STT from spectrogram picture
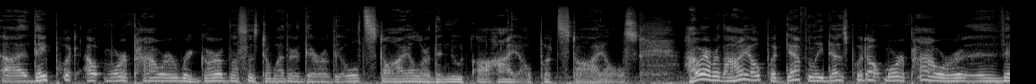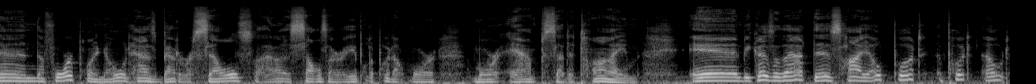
uh, they put out more power regardless as to whether they're the old style or the new uh, high output styles. However, the high output definitely does put out more power than the 4.0. It has better cells. Uh, cells are able to put out more more amps at a time, and because of that, this high output put out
